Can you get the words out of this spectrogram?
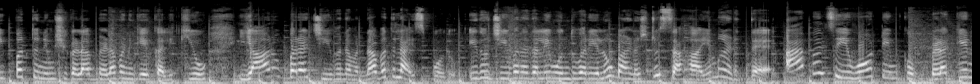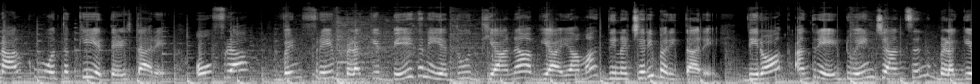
ಇಪ್ಪತ್ತು ನಿಮಿಷಗಳ ಬೆಳವಣಿಗೆ ಕಲಿಕೆಯು ಯಾರೊಬ್ಬರ ಜೀವನವನ್ನ ಬದಲಾಯಿಸಬಹುದು ಇದು ಜೀವನದಲ್ಲಿ ಮುಂದುವರಿಯಲು ಬಹಳಷ್ಟು ಸಹಾಯ ಮಾಡುತ್ತೆ. ಆಪಲ್ ಸಿಒ ಟಿಮ್ ಕುಕ್ ಬೆಳಗ್ಗೆ ನಾಲ್ಕು ಮೂವತ್ತಕ್ಕೆ ಎದ್ದೇಳ್ತಾರೆ. ಓಫ್ರಾ ವಿನ್ಫ್ರೇ ಬೆಳಗ್ಗೆ ಬೇಗನೆ ಎದ್ದು ಧ್ಯಾನ, ವ್ಯಾಯಾಮ, ದಿನಚರಿ ಬರೀತಾರೆ. ದಿರಾಕ್ ಅಂದ್ರೆ ಡ್ವೇನ್ ಜಾನ್ಸನ್ ಬೆಳಗ್ಗೆ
